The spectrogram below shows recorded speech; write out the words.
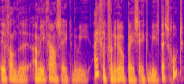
van de Amerikaanse economie, eigenlijk van de Europese economie, is best goed.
